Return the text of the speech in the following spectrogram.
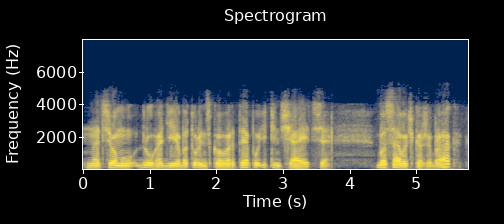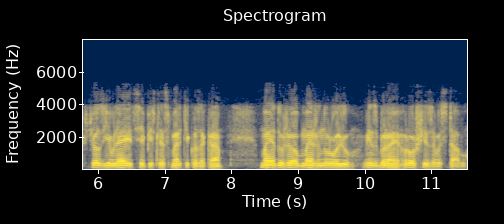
На цьому друга дія Батуринського вертепу і кінчається, бо Савочка Жебрак, що з'являється після смерті козака, має дуже обмежену роль. Він збирає гроші за виставу.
